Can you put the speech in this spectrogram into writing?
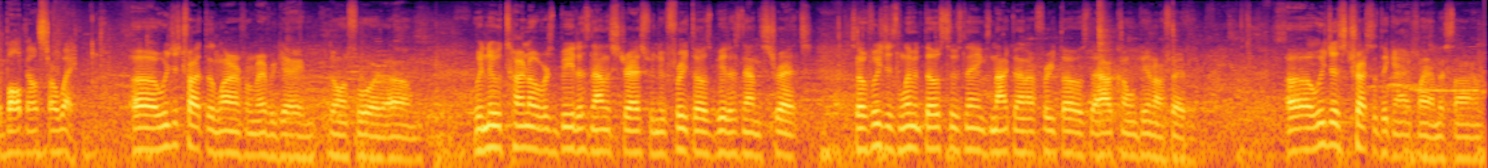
the ball bounced our way. Uh, we just tried to learn from every game going forward. Um, we knew turnovers beat us down the stretch. We knew free throws beat us down the stretch. So if we just limit those two things, knock down our free throws, the outcome will be in our favor. Uh, we just trusted the game plan this time.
